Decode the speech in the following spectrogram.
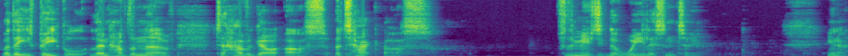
But these people then have the nerve to have a go at us, attack us for the music that we listen to. You know.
